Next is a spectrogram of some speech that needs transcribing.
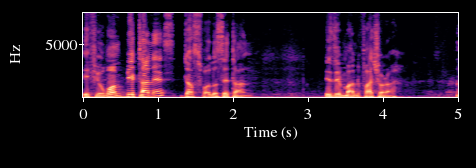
If you want bitterness, just follow Satan. He's a manufacturer.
